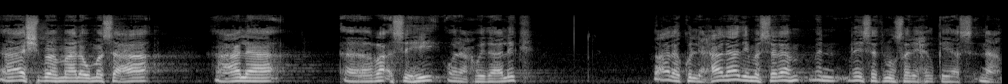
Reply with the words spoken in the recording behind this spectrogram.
أشبه ما لو مسح على آه، رأسه ونحو ذلك. فعلى كل حال هذه مسألة من ليست من صريح القياس. نعم.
